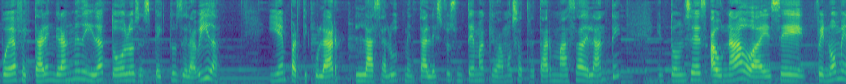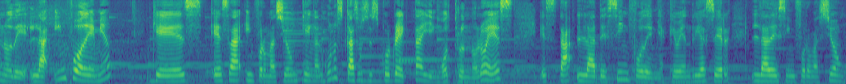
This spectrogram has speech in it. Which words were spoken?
puede afectar en gran medida todos los aspectos de la vida, y en particular la salud mental. Esto es un tema que vamos a tratar más adelante. Entonces, aunado a ese fenómeno de la infodemia, que es esa información que en algunos casos es correcta y en otros no lo es, está la desinfodemia, que vendría a ser la desinformación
